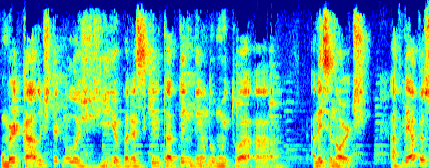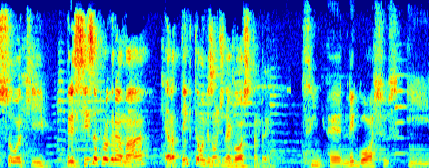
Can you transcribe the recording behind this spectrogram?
o mercado de tecnologia parece que ele está tendendo muito a, a, a nesse norte. Até a pessoa que precisa programar, ela tem que ter uma visão de negócio também. Sim, é, negócios e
